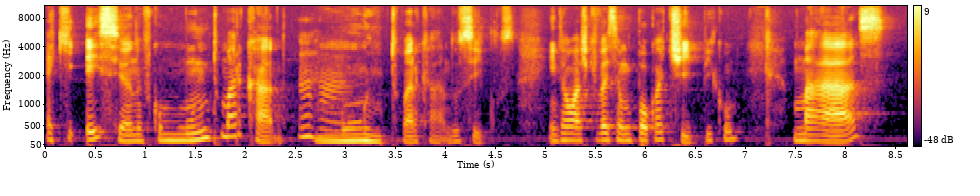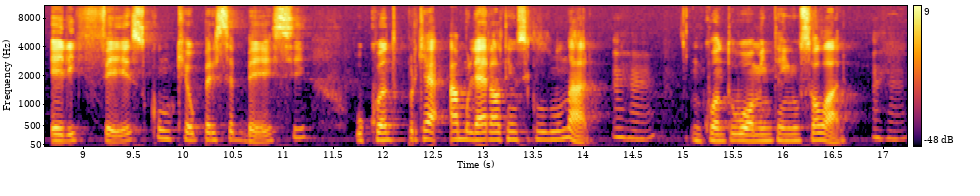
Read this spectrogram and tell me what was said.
É que esse ano ficou muito marcado. Uhum. Muito marcado os ciclos. Então, acho que vai ser um pouco atípico. Mas ele fez com que eu percebesse o quanto. Porque a mulher ela tem o ciclo lunar, uhum. enquanto o homem tem o solar. Uhum.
